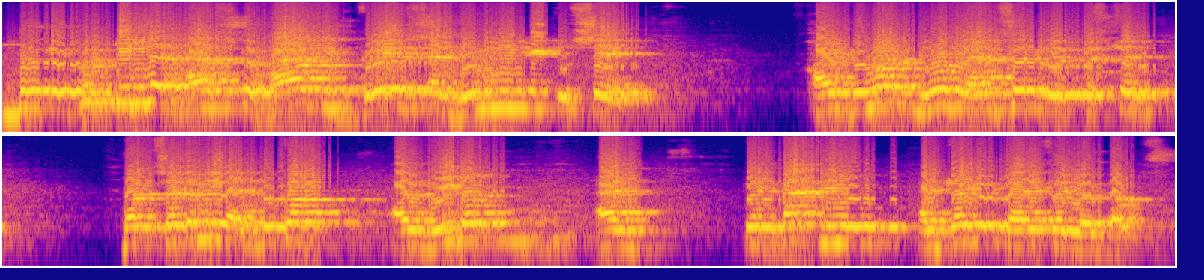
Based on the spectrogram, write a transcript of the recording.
the, a good teacher has to have the grace and humility to say, I do not know the answer to your question, but certainly I'll look up, I'll read up and get back to you and try to clarify your doubts.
